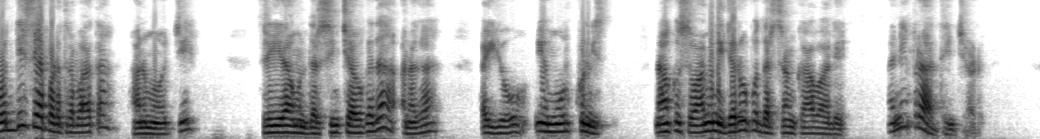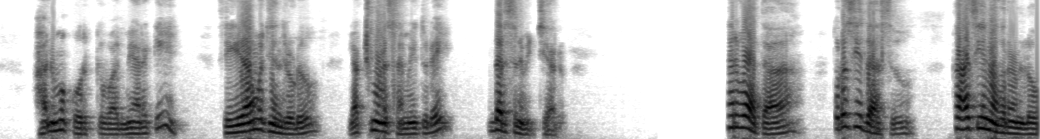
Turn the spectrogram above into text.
కొద్దిసేపటి తర్వాత హనుమ వచ్చి శ్రీరాముని దర్శించావు కదా? అనగా అయ్యో నీ మూర్ఖుని నాకు స్వామి నిజరూప దర్శనం కావాలి అని ప్రార్థించాడు. హనుమ కోరిక మేరకి శ్రీరామచంద్రుడు లక్ష్మణ సమేతుడై దర్శనమిచ్చారు. తర్వాత తులసీదాసు కాశీనగరంలో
